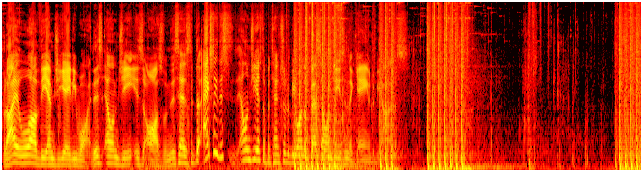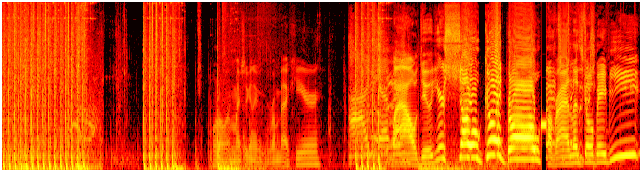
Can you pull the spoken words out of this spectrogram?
But I love the MG81. This LMG is awesome. This has, the, actually, this LMG has the potential to be one of the best LMGs in the game, to be honest. Hold on, I'm actually gonna run back here. Wow, dude, you're so good, bro. All right, let's go, baby.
